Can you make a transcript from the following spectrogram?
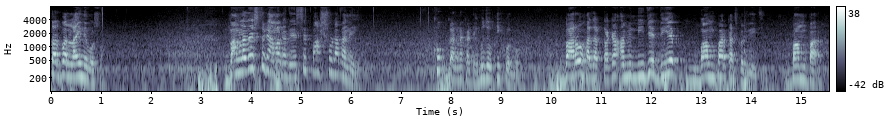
তারপর লাইনে বসো। বাংলাদেশ থেকে আমার কাছে এসছে, পাঁচশো টাকা নেই। খুব কান্নাকাটি, হুজুর, কি করব? বারো হাজার টাকা আমি নিজে দিয়ে বাম্পার কাজ করে দিয়েছি। বাম্পার।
